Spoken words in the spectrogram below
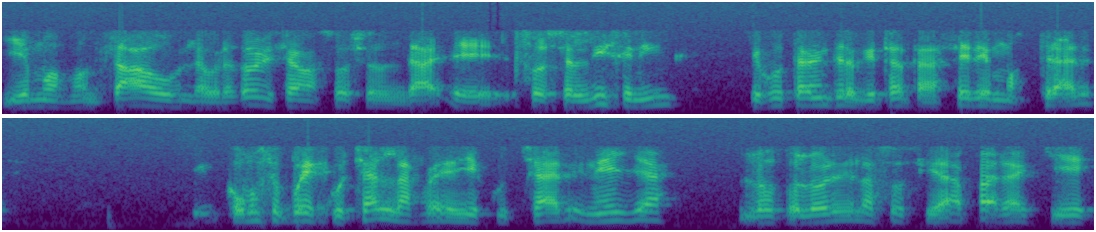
y hemos montado un laboratorio que se llama Social, eh, Social Listening, que justamente lo que trata de hacer es mostrar cómo se puede escuchar las redes y escuchar en ellas los dolores de la sociedad para que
